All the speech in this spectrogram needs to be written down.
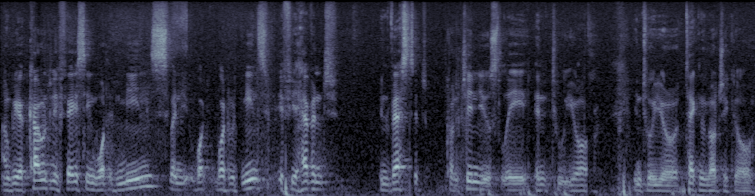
And we are currently facing what it means when you, what, what it means if you haven't invested continuously into your into your technological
